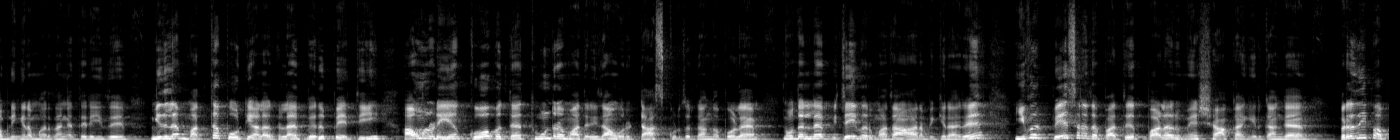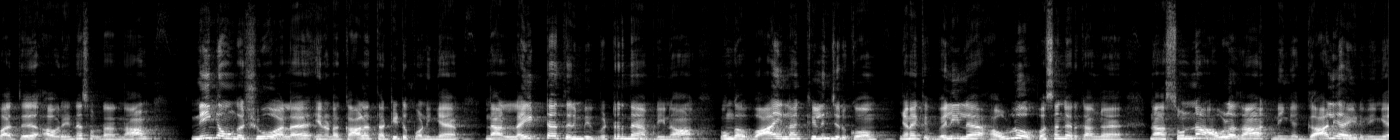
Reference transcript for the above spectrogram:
அப்படிங்கிற மாதிரி தாங்க தெரியுது. இதில் மற்ற போட்டியாளர்களை வெறுப்பேற்றி அவங்களுடைய கோபத்தை தூண்டுற மாதிரி தான் ஒரு டாஸ்க் கொடுத்துருக்காங்க போல. முதல்ல விஜய் வர்மா தான் ஆரம்பிக்கிறாரு. இவர் பேசுகிறத பார்த்து பலருமே ஷாக் ஆகியிருக்காங்க. பிரதீப்பை பார்த்து அவர் என்ன சொல்கிறாருன்னா நீங்கள் உங்கள் ஷூவால் என்னோட காலை தட்டிட்டு போனீங்க. நான் லைட்டாக திரும்பி விட்டுருந்தேன் அப்படின்னா உங்கள் வாயெல்லாம் கிழிஞ்சிருக்கும். எனக்கு வெளியில் அவ்வளோ பசங்க இருக்காங்க. நான் சொன்னால் அவ்வளோதான் நீங்கள் காலி ஆகிடுவீங்க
